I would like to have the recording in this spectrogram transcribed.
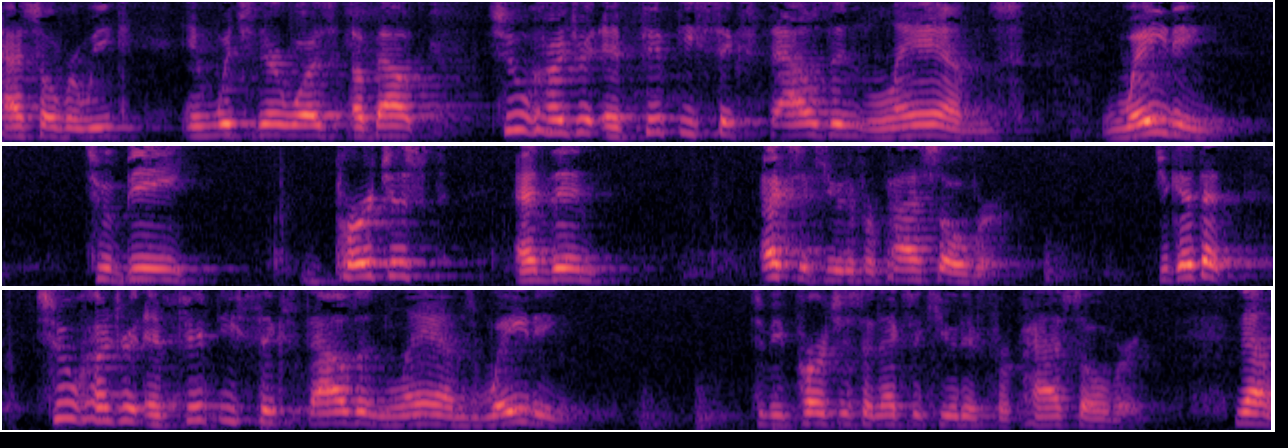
Passover week in which there was about 256,000 lambs waiting to be purchased and then executed for Passover. Did you get that? 256,000 lambs waiting to be purchased and executed for Passover. Now,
